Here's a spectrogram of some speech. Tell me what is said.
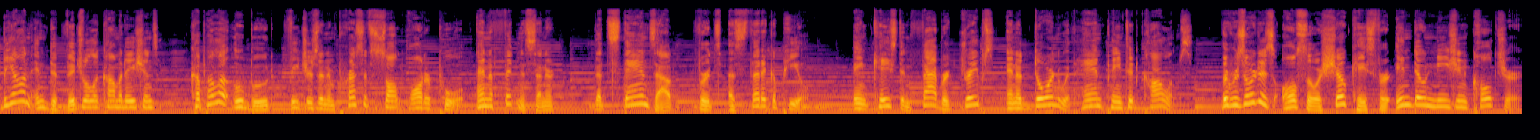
Beyond individual accommodations, Capella Ubud features an impressive saltwater pool and a fitness center that stands out for its aesthetic appeal, encased in fabric drapes and adorned with hand-painted columns. The resort is also a showcase for Indonesian culture,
